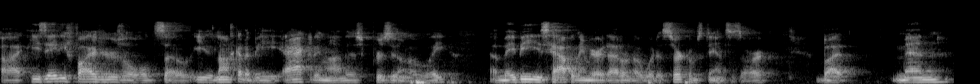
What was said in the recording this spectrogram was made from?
Uh, he's 85 years old, so he's not going to be acting on this, presumably. Uh, maybe he's happily married. I don't know what his circumstances are, but men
